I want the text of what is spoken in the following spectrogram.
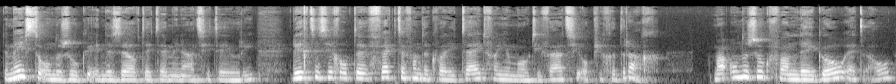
De meeste onderzoeken in de zelfdeterminatietheorie richten zich op de effecten van de kwaliteit van je motivatie op je gedrag. Maar onderzoek van Lego et al.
